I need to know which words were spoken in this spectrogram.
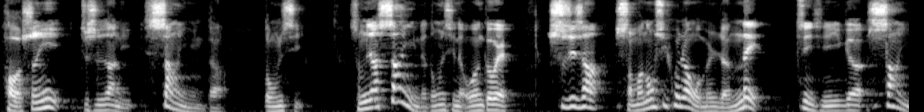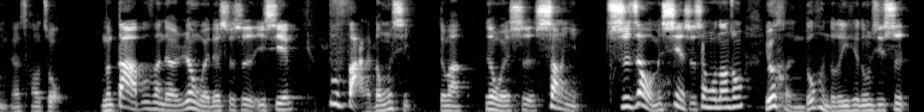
好生意就是让你上瘾的东西。什么叫上瘾的东西呢？我问各位，世界上什么东西会让我们人类进行一个上瘾的操作？我们大部分的认为的是是一些。不法的东西，对吗？认为是上瘾。其实，在我们现实生活当中，有很多很多的一些东西是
